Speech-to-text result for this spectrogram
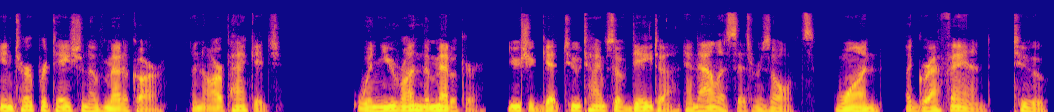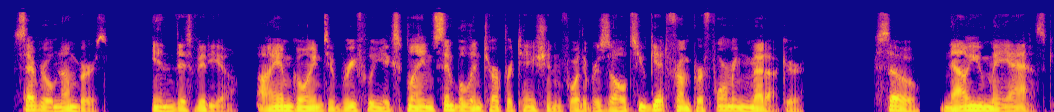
Interpretation of metacor, an R package. When you run the metacor, you should get two types of data analysis results, 1, a graph and, 2, several numbers. In this video, I am going to briefly explain simple interpretation for the results you get from performing metacor. So, now you may ask,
